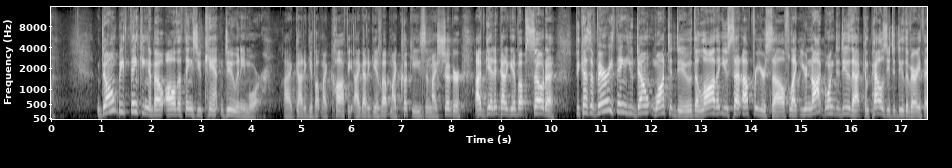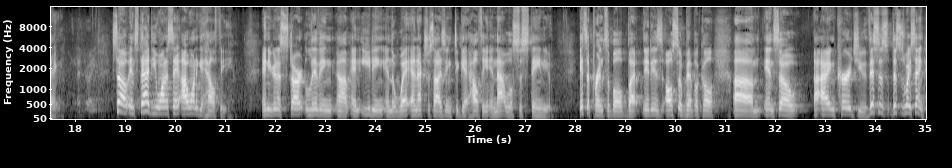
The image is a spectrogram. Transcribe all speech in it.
Don't be thinking about all the things you can't do anymore. I got to give up my coffee. I got to give up my cookies and my sugar. I've got to give up soda. Because the very thing you don't want to do, the law that you set up for yourself, like you're not going to do that, compels you to do the very thing. That's right. So instead, you want to say, I want to get healthy. And you're going to start living uh, and eating in the way and exercising to get healthy, and that will sustain you. It's a principle, but it is also biblical. Um, and so I encourage you. This is, this is what he's saying.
